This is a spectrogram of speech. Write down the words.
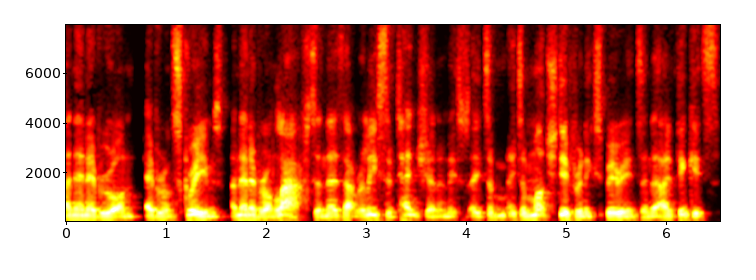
and then everyone everyone screams and then everyone laughs and there's that release of tension and it's it's a it's a much different experience and i think it's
